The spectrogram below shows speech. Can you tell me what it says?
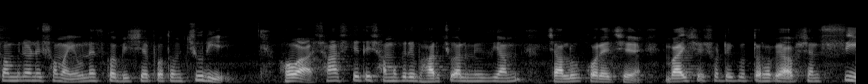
সম্মেলনের সময় ইউনেস্কো বিশ্বের প্রথম চুরি হওয়া সাংস্কৃতিক সামগ্রী ভার্চুয়াল মিউজিয়াম চালু করেছে। বাইশের সঠিক উত্তর হবে অপশন সি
